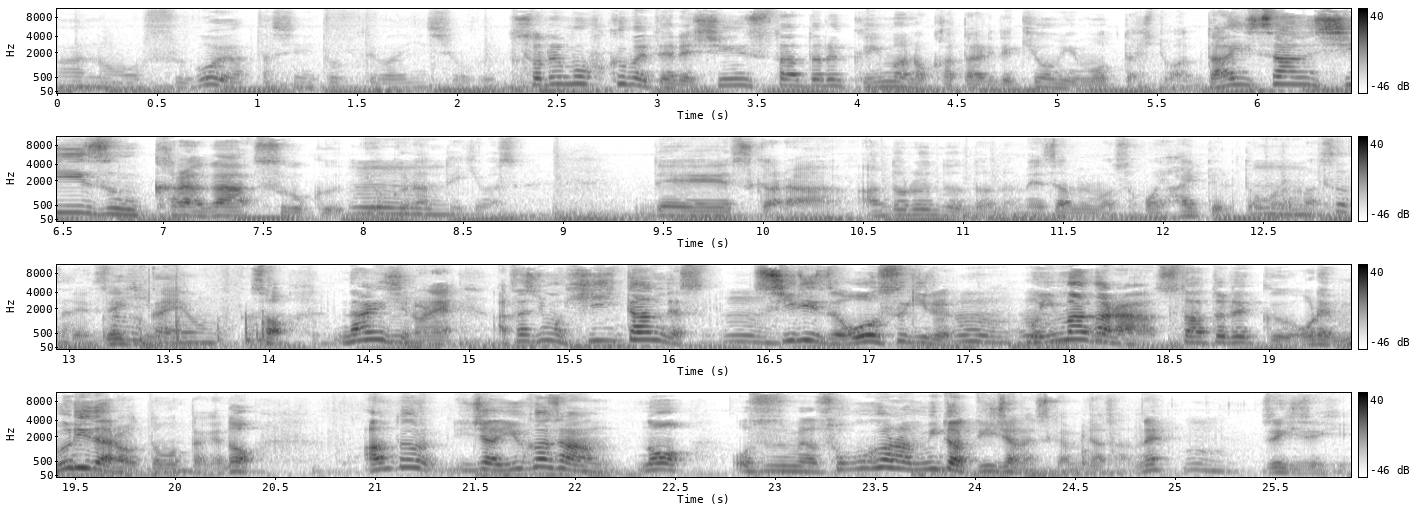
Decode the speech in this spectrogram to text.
あのすごい私にとっては印象深い。それも含めてね「新スター・トレック」今の語りで興味を持った人は第3シーズンからがすごく良くなっていきます、ですからアンドロイドの目覚めもそこに入ってると思いますので、うんぜひね。そう。何しろね、私も引いたんです、うん。シリーズ多すぎる、うんうんもう今から「スター・トレック」俺無理だろうと思ったけどあんたじゃあゆかさんのおすすめのそこから見たっていいじゃないですか皆さんね。うん、ぜひぜひ。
